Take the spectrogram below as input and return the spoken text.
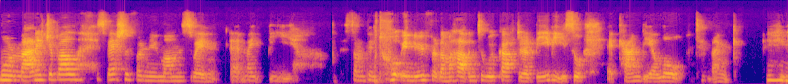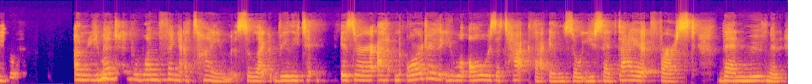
more manageable, especially for new mums when it might be something totally new for them having to look after a baby. So it can be a lot to think. Mm-hmm. And you mentioned one thing at a time. So, like, really, t- is there an order that you will always attack that in? So, you said diet first, then movement.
